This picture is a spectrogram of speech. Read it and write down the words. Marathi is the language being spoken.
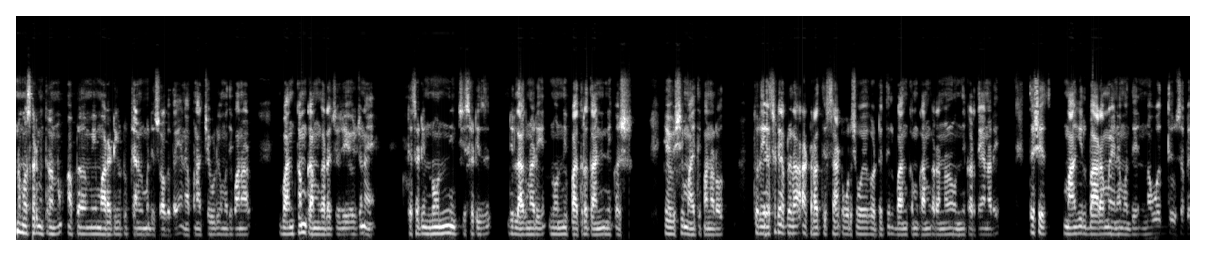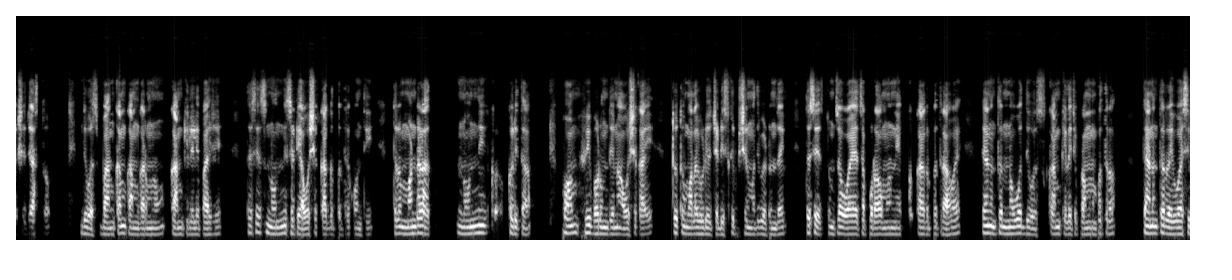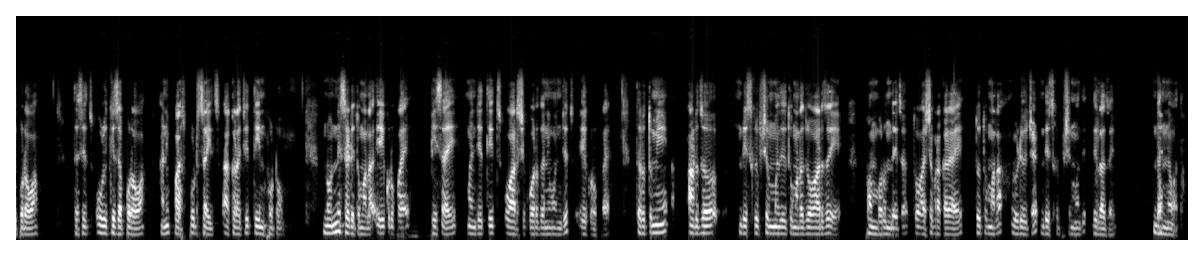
नमस्कार मित्रांनो आपलं मी मराठी युट्यूब चॅनलमध्ये स्वागत आहे आणि आपण आजच्या व्हिडिओमध्ये पाहणार बांधकाम कामगाराच्या जे योजना आहे त्यासाठी नोंदणीसाठी जे लागणारी नोंदणी पात्रता आणि निकष याविषयी माहिती पाहणार आहोत. तर यासाठी आपल्याला अठरा ते साठ वर्ष वयोगटातील बांधकाम कामगारांना नोंदणी करता येणार आहे. तसेच मागील बारा महिन्यामध्ये नव्वद दिवसापेक्षा जास्त दिवस बांधकाम कामगार म्हणून काम केलेले पाहिजे. तसेच नोंदणीसाठी आवश्यक कागदपत्रे कोणती? तर मंडळात नोंदणी करिता फॉर्म फी भरून देणं आवश्यक आहे. तो तुम्हाला व्हिडिओच्या डिस्क्रिप्शनमध्ये भेटून जाईल. तसेच तुमचा वयाचा पुरावा म्हणून एक कागदपत्र हवं आहे. त्यानंतर नव्वद दिवस काम केल्याचे प्रमाणपत्र त्यानंतर रहिवासी पुरावा तसेच ओळखीचा पुरावा आणि पासपोर्ट साईज आकाराचे तीन फोटो नोंदणीसाठी तुम्हाला एक रुपये फीस आहे. म्हणजे तीच वार्षिक वर्गणी म्हणजेच एक रुपये. तर तुम्ही अर्ज डिस्क्रिप्शनमध्ये तुम्हाला जो अर्ज आहे फॉर्म भरून द्यायचा तो अशा प्रकारे आहे. तो तुम्हाला व्हिडिओच्या डिस्क्रिप्शनमध्ये दिला जाईल. धन्यवाद.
